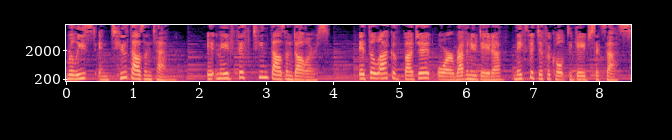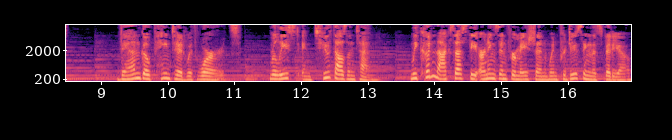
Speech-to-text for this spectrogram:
Released in 2010. It made $15,000. It the lack of budget or revenue data makes it difficult to gauge success. Van Gogh Painted with Words. Released in 2010. We couldn't access the earnings information when producing this video.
